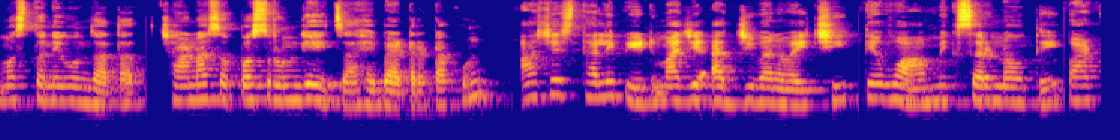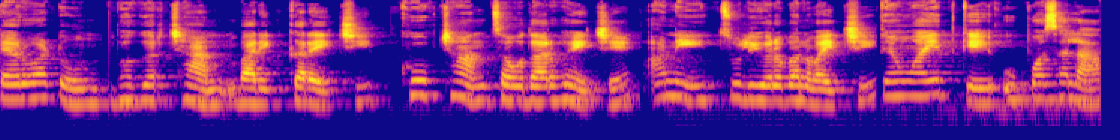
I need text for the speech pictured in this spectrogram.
मस्त निघून जातात. छान असं पसरून घ्यायचं आहे बॅटर टाकून. असेच थालीपीठ माझी आजी बनवायची तेव्हा मिक्सर नव्हते. पाट्यावर वाटून भगर छान बारीक करायची खूप छान चवदार व्हायचे आणि चुलीवर बनवायची. तेव्हा इतके उपवासाला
